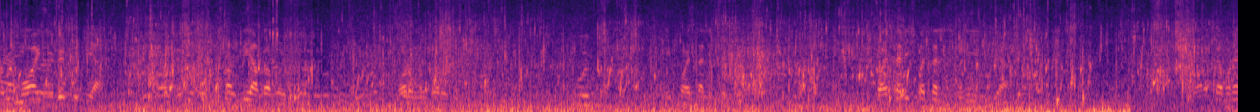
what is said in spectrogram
আমরা বয়সী বেশি দিয়া। দিয়ে আমরা বয়স বড় বড় বড় এই পঁয়তাল্লিশ পঁয়তাল্লিশ পঁয়তাল্লিশ মানে দিয়া একটা মনে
